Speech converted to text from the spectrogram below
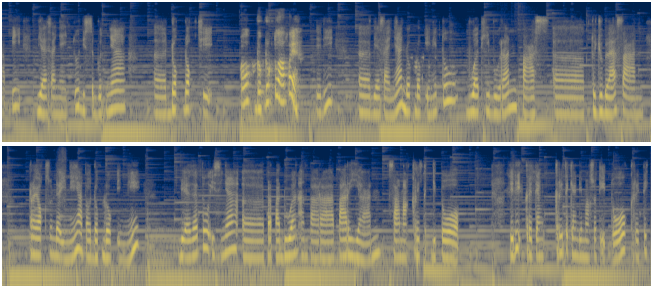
tapi biasanya itu disebutnya eh, dok-dok, Ci. Oh, dok-dok tuh apa ya? Jadi eh, biasanya dok-dok ini tuh buat hiburan pas eh, 17-an. Reok Sunda ini atau dok-dok ini biasa tuh isinya eh, perpaduan antara tarian sama kritik gitu. Jadi kritik yang kritik yang dimaksud itu kritik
